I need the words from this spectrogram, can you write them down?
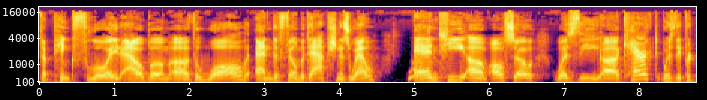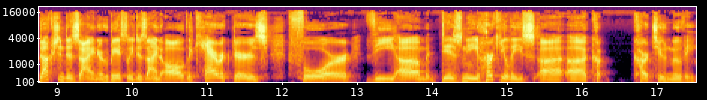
the Pink Floyd album uh, The Wall and the film adaptation as well and he um, also was the uh, character was the production designer who basically designed all the characters for the um, Disney Hercules uh, uh, ca- cartoon movie.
